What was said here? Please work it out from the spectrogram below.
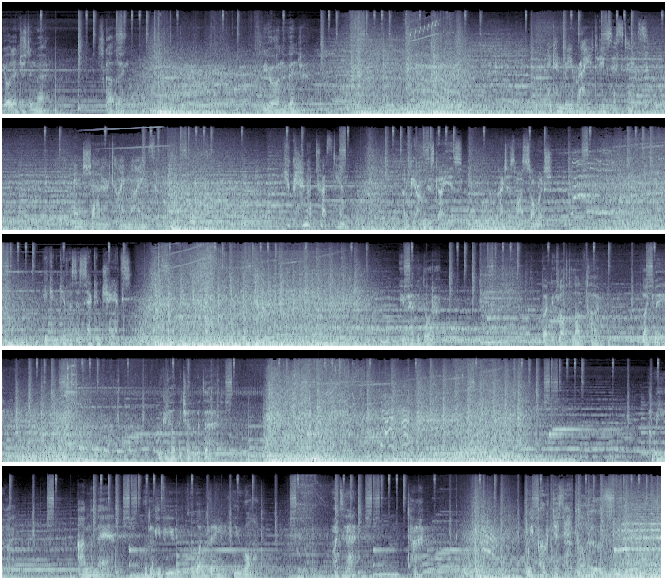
You're an interesting man, Scott Lang. You're an Avenger. I can rewrite existence and shatter timelines. You cannot trust him. I don't care who this guy is. I just lost so much. He can give us a second chance. Have a daughter. But you've lost a lot of time. Like me. We can help each other with that. Who are you? I'm the man who can give you the one thing you want. What's that? Time we both just have to lose.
